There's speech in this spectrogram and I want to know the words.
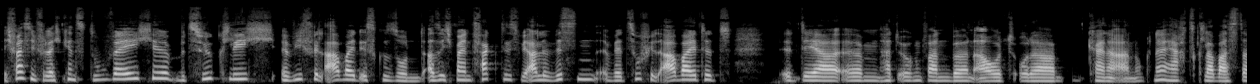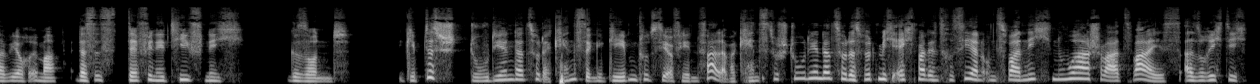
Ich weiß nicht, vielleicht kennst du welche bezüglich, äh, wie viel Arbeit ist gesund. Also ich meine, Fakt ist, wir alle wissen, wer zu viel arbeitet, äh, der ähm, hat irgendwann Burnout oder keine Ahnung, ne, Herzklabaster, wie auch immer. Das ist definitiv nicht gesund. Gibt es Studien dazu? Da kennst du, gegeben tut's dir auf jeden Fall, aber kennst du Studien dazu? Das würde mich echt mal interessieren. Und zwar nicht nur schwarz-weiß, also richtig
